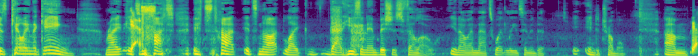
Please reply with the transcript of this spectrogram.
is killing the king, right? It's Yes. not. It's not. It's not like that. He's an ambitious fellow, you know, and that's what leads him into into trouble. Um, Yeah.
